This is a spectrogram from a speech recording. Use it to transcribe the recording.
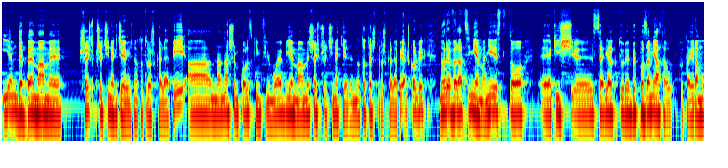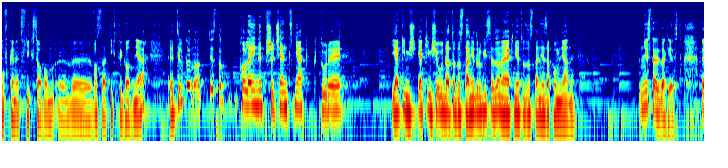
IMDB mamy 6,9, no to troszkę lepiej, a na naszym polskim Filmwebie mamy 6,1, no to też troszkę lepiej, aczkolwiek no rewelacji nie ma. Nie jest to e, jakiś e, serial, który by pozamiatał tutaj ramówkę Netflixową e, w, w ostatnich tygodniach, tylko no jest to kolejny przeciętniak, który jakimś, jakim się uda to dostanie drugi sezon, a jak nie to zostanie zapomniany. Niestety tak jest. E,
